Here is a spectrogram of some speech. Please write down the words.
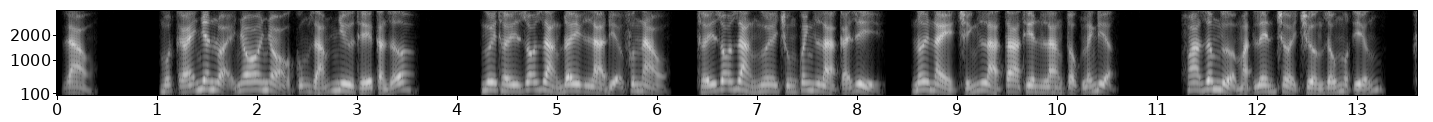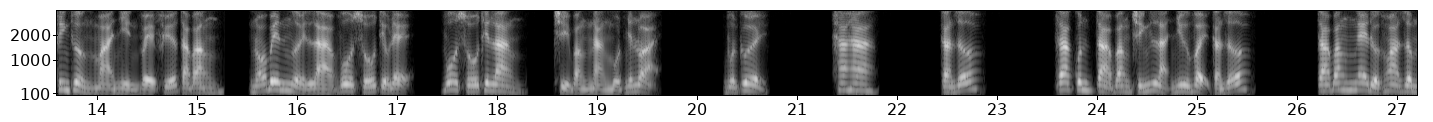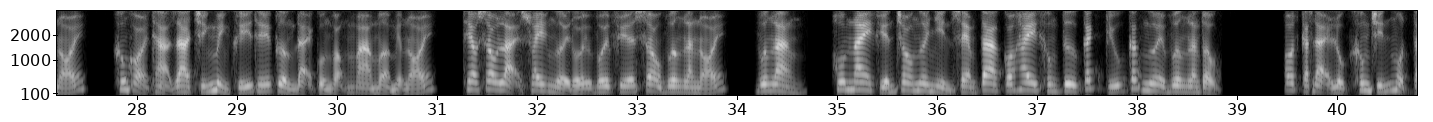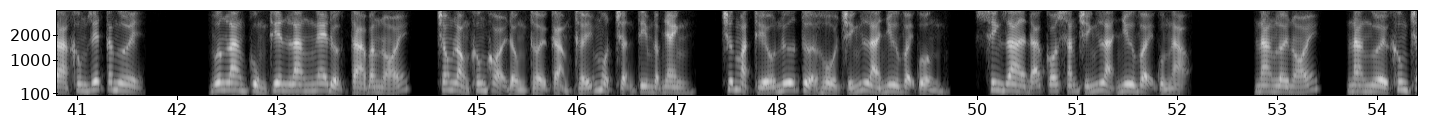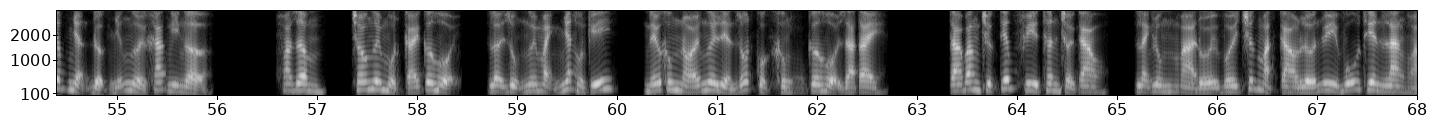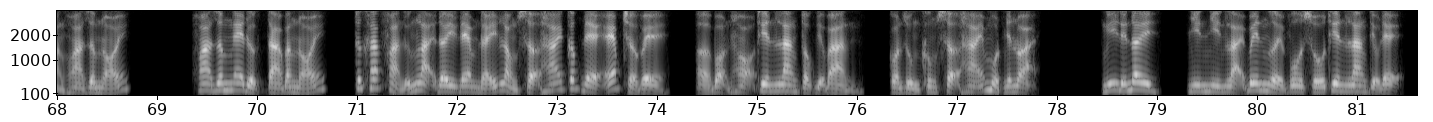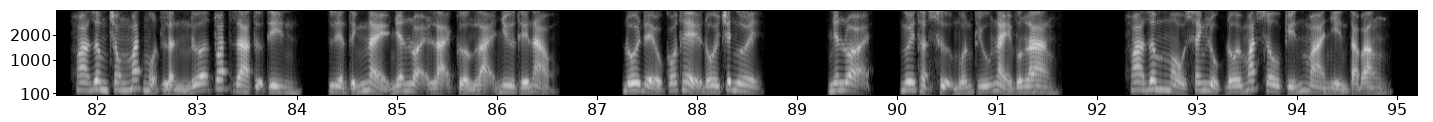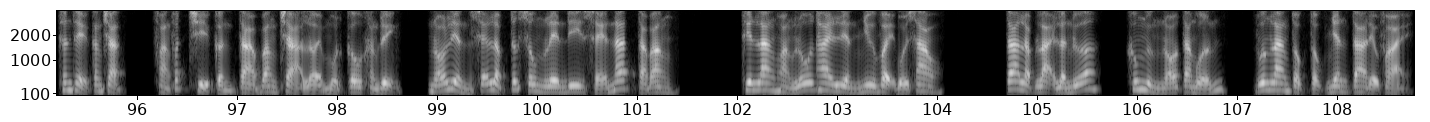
Gào. Một cái nhân loại nho nhỏ cũng dám như thế càn rỡ. Ngươi thấy rõ ràng đây là địa phương nào, thấy rõ ràng ngươi chung quanh là cái gì, nơi này chính là ta thiên lang tộc lãnh địa. Hoa dâm ngửa mặt lên trời trường giống một tiếng, khinh thường mà nhìn về phía tà băng, nó bên người là vô số tiểu đệ, vô số thiên lang, chỉ bằng nàng một nhân loại. Buồn cười. Ha ha. Càn rỡ. Ta quân tà băng chính là như vậy càn rỡ. Tà băng nghe được hoa dâm nói, không khỏi thả ra chính mình khí thế cường đại cuồng vọng mà mở miệng nói, theo sau lại xoay người đối với phía sau vương lang nói, vương lang, hôm nay khiến cho ngươi nhìn xem ta có hay không tư cách cứu các ngươi vương lang tộc. Podcast đại lục 091 ta không giết các ngươi. Vương lang cùng thiên lang nghe được tà băng nói, trong lòng không khỏi đồng thời cảm thấy một trận tim đập nhanh, trước mặt thiếu nữ tựa hồ chính là như vậy cuồng, sinh ra đã có sẵn chính là như vậy cuồng ngạo. Nàng lời nói, nàng người không chấp nhận được những người khác nghi ngờ. Hoa dâm, cho ngươi một cái cơ hội, lợi dụng ngươi mạnh nhất hồn kỹ, nếu không nói ngươi liền rốt cuộc không cơ hội ra tay. Tà băng trực tiếp phi thân trời cao, lạnh lùng mà đối với trước mặt cao lớn uy vũ thiên lang hoàng hoa dâm nói. Hoa dâm nghe được tà băng nói, tức khắc phản ứng lại đây đem đấy lòng sợ hãi cấp đè ép trở về, ở bọn họ thiên lang tộc địa bàn, còn dùng không sợ hãi một nhân loại. Nghĩ đến đây, nhìn nhìn lại bên người vô số thiên lang tiểu đệ, hoa dâm trong mắt một lần nữa toát ra tự tin, liền tính này nhân loại lại cường lại như thế nào. Đôi đều có thể đôi chết ngươi. Nhân loại, ngươi thật sự muốn cứu này vương lang. Hoa dâm màu xanh lục đôi mắt sâu kín mà nhìn tà băng, thân thể căng chặt, phảng phất chỉ cần tà băng trả lời một câu khẳng định, nó liền sẽ lập tức xông lên đi xé nát tà băng. Thiên lang hoàng lỗ thai liền như vậy bối sao. Ta lặp lại lần nữa, không ngừng nó ta muốn, vương lang tộc tộc nhân ta đều phải.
